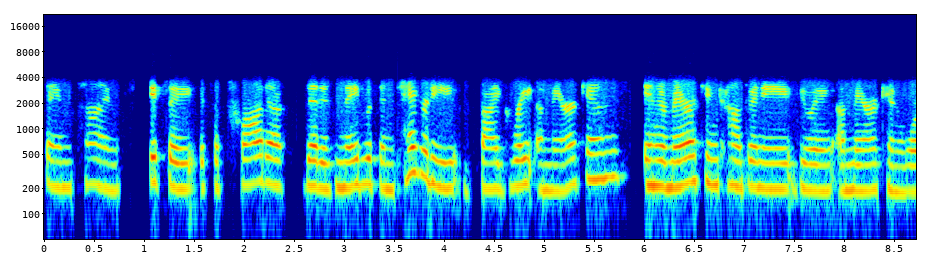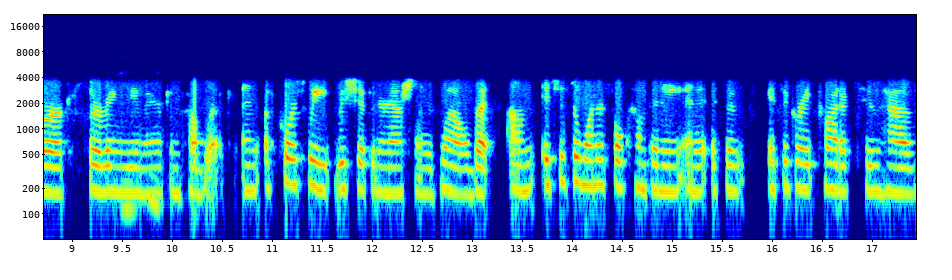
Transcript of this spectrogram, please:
same time, it's a it's a product that is made with integrity by great Americans in an American company doing American work serving the American public. And of course, we, we ship internationally as well. But um, it's just a wonderful company, and it, it's a it's a great product to have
